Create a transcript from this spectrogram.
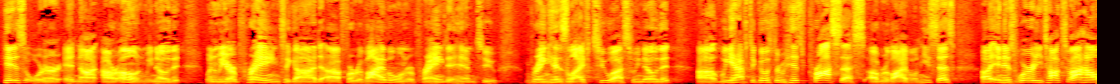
his order and not our own. We know that when we are praying to God uh, for revival, when we're praying to Him to bring His life to us, we know that uh, we have to go through His process of revival. And He says uh, in His Word, He talks about how,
